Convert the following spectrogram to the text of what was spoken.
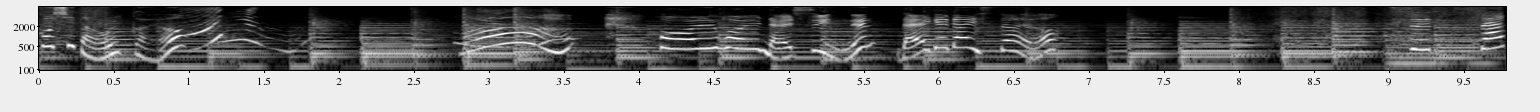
어떤 것이 나올까요? 와 훨훨 날 수 있는 날개가 있어요 쓱싹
